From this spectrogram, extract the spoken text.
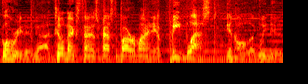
Glory to God. Till next time, as Pastor Bob reminding you, be blessed in all that we do.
